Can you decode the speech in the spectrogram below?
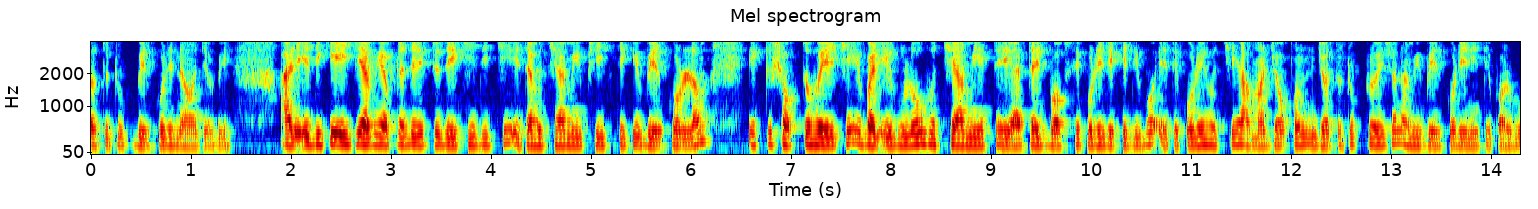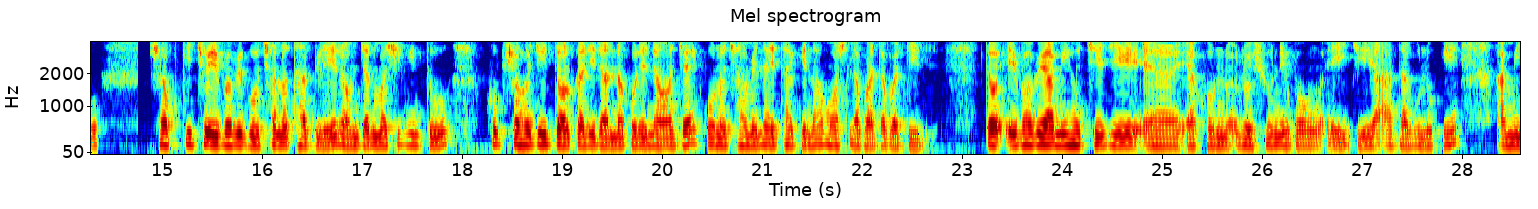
ততটুকু বের করে নেওয়া যাবে। আর এদিকে এই যে আমি আপনাদের একটু দেখিয়ে দিচ্ছি, এটা হচ্ছে আমি ফ্রিজ থেকে বের করলাম। একটু শক্ত হয়েছে, এবার এগুলোও হচ্ছে আমি একটা এয়ারটাইট বক্সে করে রেখে দিব। এতে করে হচ্ছে আমার যখন যতটুকু প্রয়োজন আমি বের করে নিতে পারব। সব কিছু এভাবে গোছানো থাকলে রমজান মাসে কিন্তু খুব সহজেই তরকারি রান্না করে নেওয়া যায়, কোনো ঝামেলাই থাকে না মশলা বাটাবাটির। তো এভাবে আমি হচ্ছে যে এখন রসুন এবং এই যে আদাগুলোকে আমি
